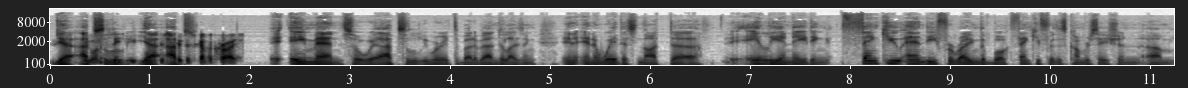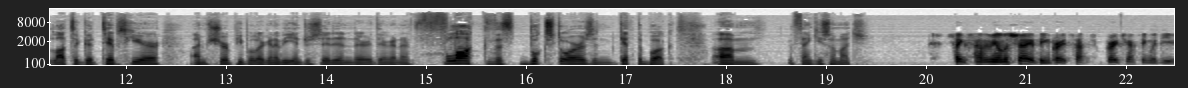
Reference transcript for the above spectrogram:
yeah, You want to see absolutely, people yeah, abs- discover Christ. Amen. So we're absolutely where it's about evangelizing in in a way that's not uh, alienating. Thank you, Andy, for writing the book. Thank you for this conversation. Um, lots of good tips here. I'm sure people are going to be interested, and they're they're going to flock the bookstores and get the book. Um, thank you so much. Thanks for having me on the show. It's been great, great chatting with you.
